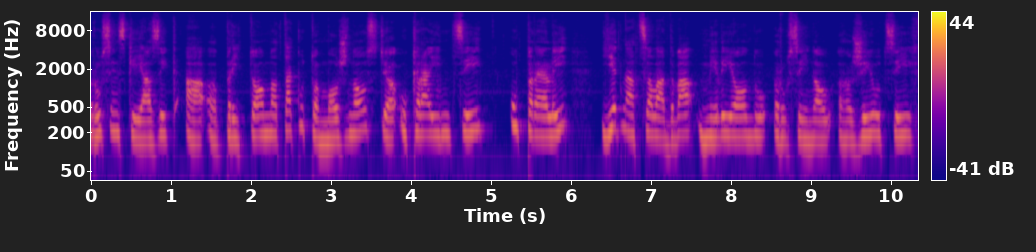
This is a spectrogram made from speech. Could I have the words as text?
rusinský jazyk a pritom takúto možnosť Ukrajinci upreli 1,2 miliónu Rusínov žijúcich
